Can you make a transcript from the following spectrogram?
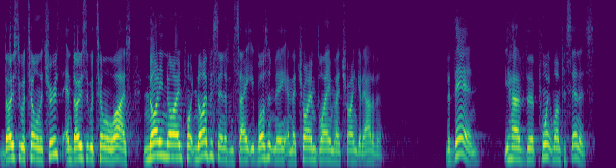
Those who are telling the truth and those who are telling lies, 99.9% of them say, It wasn't me, and they try and blame and they try and get out of it. But then you have the 0.1 percenters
